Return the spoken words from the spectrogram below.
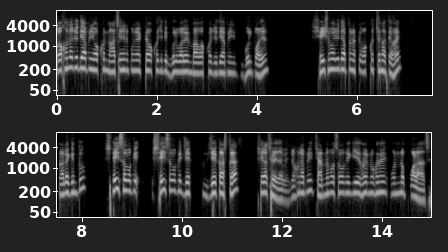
তখনও যদি আপনি অক্ষর না চেনেন, কোনো একটা অক্ষর যদি ভুল বলেন বা অক্ষর যদি আপনি ভুল পড়েন, সেই সময় যদি আপনাকে অক্ষর চেনাতে হয়, তাহলে কিন্তু সেই সবকে সেই সবকে যে যে কাজটা সেটা ছেড়ে যাবে। যখন আপনি চার নম্বর সবকে গিয়ে ধরেন ওখানে অন্য পড়া আছে,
